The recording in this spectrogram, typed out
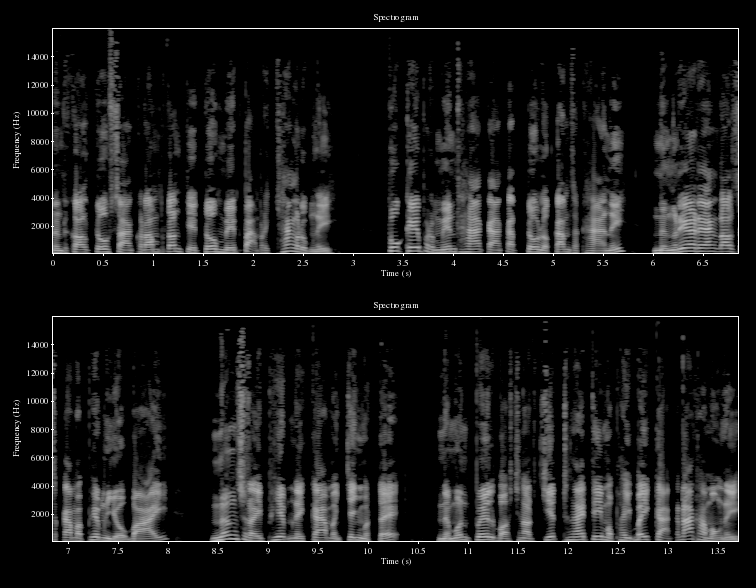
នឹងថ្កោលទោសសារក្រមផ្តន្ទាទោសមេបកប្រឆាំងរូបនេះពួកគេប្រមានថាការកាត់ទោសលោកកម្មសខានេះនឹងរារាំងដល់សកម្មភាពនយោបាយនិងសេរីភាពនៃការបញ្ចេញមតិនៅមុនពេលបោះឆ្នោតជាតិថ្ងៃទី23កក្កដាខាងមុខនេះ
